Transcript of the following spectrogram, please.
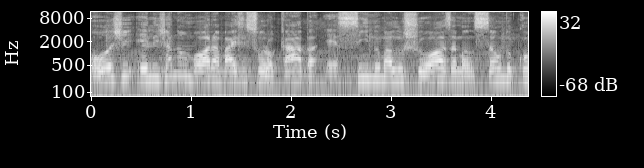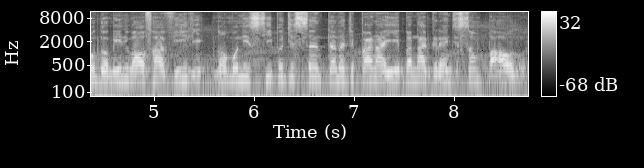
Hoje ele já não mora mais em Sorocaba, é sim numa luxuosa mansão no condomínio Alphaville, no município de Santana de Parnaíba, na Grande São Paulo.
